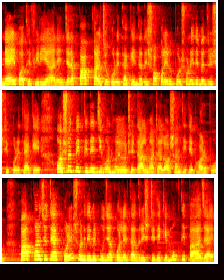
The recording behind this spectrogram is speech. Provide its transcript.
ন্যায়ের পথে ফিরিয়ে আনেন। যারা পাপ কার্য করে থাকেন, তাদের সকলের উপর শনিদেবের দৃষ্টি পড়ে থাকে। অসৎ ব্যক্তিদের জীবন হয়ে ওঠে টালমাটাল অশান্তিতে ভরপুর। পাপ কার্য ত্যাগ করে শনিদেবীর পূজা করলে তার দৃষ্টি থেকে মুক্তি পাওয়া যায়।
